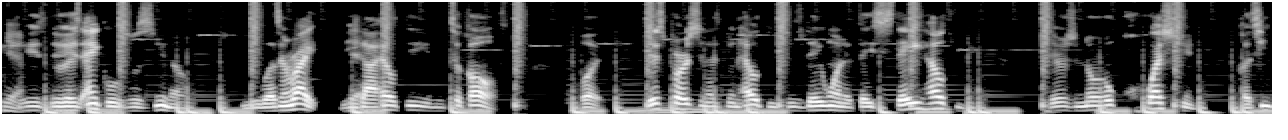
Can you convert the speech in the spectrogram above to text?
Yeah, His, his ankles was, you know, he wasn't right. He Yeah. got healthy and he took off. But this person has been healthy since day one. If they stay healthy, there's no question because he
